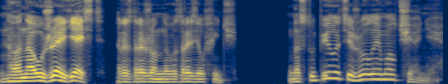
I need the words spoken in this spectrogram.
«Но она уже есть», — раздраженно возразил Финч. Наступило тяжелое молчание.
